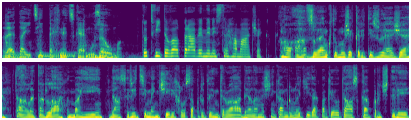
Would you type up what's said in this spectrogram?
létající technické muzeum. To tweetoval právě ministr Hamáček. No a vzhledem k tomu, že kritizuje, že ta letadla mají, dá se říct, menší rychlost a proto jim trvá déle, než někam doletí, tak pak je otázka, proč tedy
